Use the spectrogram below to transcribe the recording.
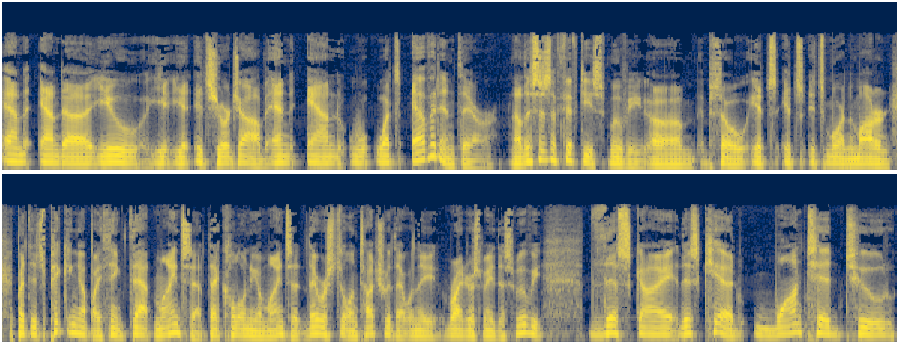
and and uh, you, it's your job. And and what's evident there now? This is a '50s movie, um, so it's it's it's more in the modern, but it's picking up. I think that mindset, that colonial mindset. They were still in touch with that when the writers made this movie. This guy, this kid, wanted to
